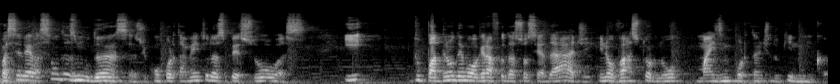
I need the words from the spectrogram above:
Com a aceleração das mudanças de comportamento das pessoas e do padrão demográfico da sociedade, inovar se tornou mais importante do que nunca.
